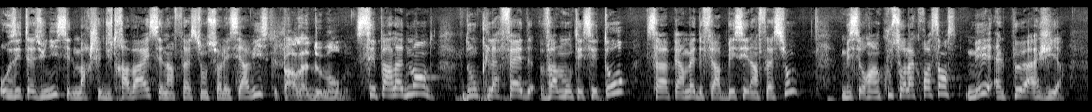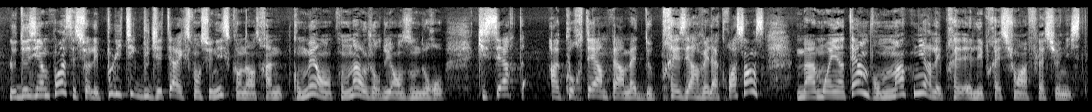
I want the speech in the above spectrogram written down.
Aux États-Unis, c'est le marché du travail, c'est l'inflation sur les services. C'est par la demande. C'est par la demande. Donc la Fed va monter ses taux, ça va permettre de faire baisser l'inflation, mais ça aura un coût sur la croissance. Mais elle peut agir. Le deuxième point, c'est sur les politiques budgétaires expansionnistes qu'on est en train qu'on met qu'on a aujourd'hui en zone euro, qui certes à court terme permettre de préserver la croissance, mais à moyen terme vont maintenir les, pressions inflationnistes.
